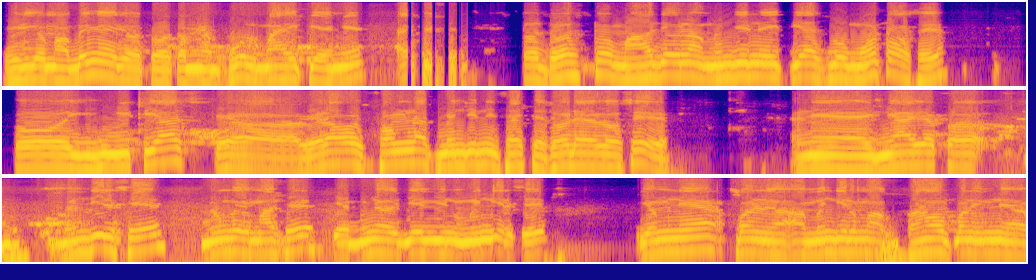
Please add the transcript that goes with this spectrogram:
વિડીયોમાં બની રહ્યો તો તમને ભૂલ માહિતી અમે આપીશું. તો દોસ્તો, મહાદેવના મંદિરનો ઇતિહાસ બહુ મોટો છે. તો ઇતિહાસ વેરાવળ સોમનાથ મંદિરની સાથે જોડાયેલો છે. અને ત્યાં એક મંદિર છે, ડુંગર માથે, એ મીનળ દેવીનું મંદિર છે. એમને પણ આ મંદિરમાં ઘણો પણ એમને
